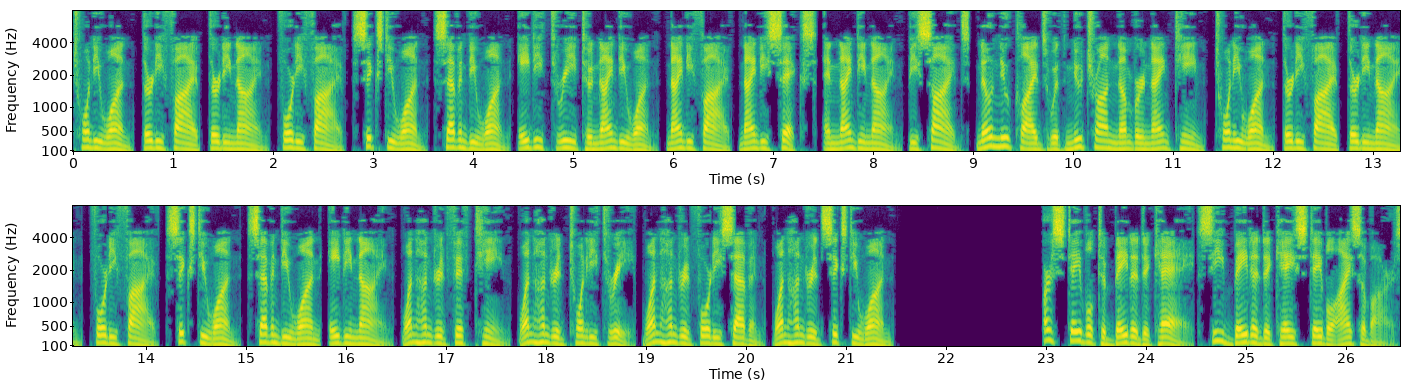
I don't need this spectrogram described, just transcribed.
21, 35, 39, 45, 61, 71, 83 to 91, 95, 96, and 99. Besides, no nuclides with neutron number 19 19, 21, 35, 39, 45, 61, 71, 89, 115, 123, 147, 161 are stable to beta decay see beta decay stable isobars.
